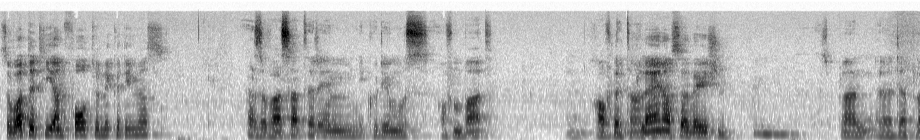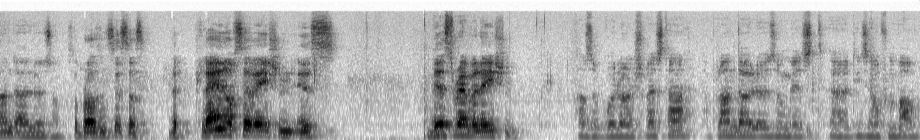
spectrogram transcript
So, what did he unfold to Nicodemus? Also was hat er dem Nikodemus offenbart? The plan of salvation. Das Plan, äh, der Plan der Erlösung. So, brothers and sisters, the plan of salvation is this revelation. Also Brüder und Schwester, der Plan der Erlösung ist äh, diese Offenbarung.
